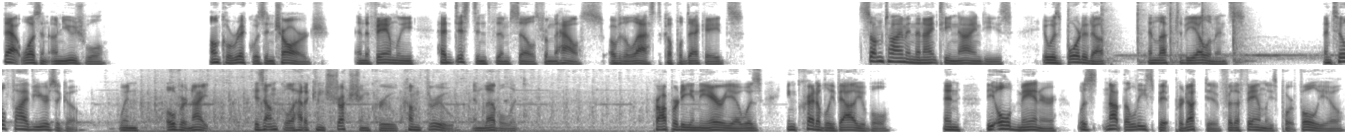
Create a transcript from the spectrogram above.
that wasn't unusual. Uncle Rick was in charge, and the family had distanced themselves from the house over the last couple decades. Sometime in the 1990s, it was boarded up and left to the elements. Until five years ago, when, overnight, his uncle had a construction crew come through and level it. Property in the area was incredibly valuable, and the old manor was not the least bit productive for the family's portfolio.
